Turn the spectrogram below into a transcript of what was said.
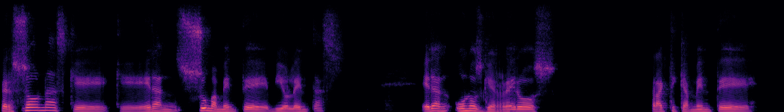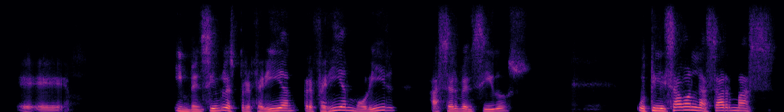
personas que, eran sumamente violentas, eran unos guerreros prácticamente eh, eh, invencibles, preferían, preferían morir a ser vencidos, utilizaban las armas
